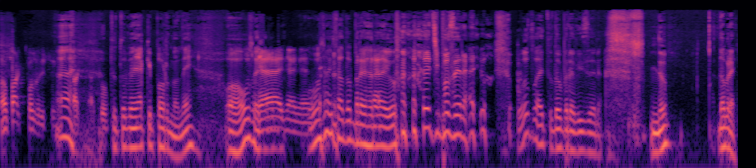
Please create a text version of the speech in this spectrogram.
no fakt, pozri si. Eh, ako. toto je nejaké porno, ne? O, ozaj, Nie, nie, nie. ozaj sa dobre hrajú. Či pozerajú. Ozaj to dobre vyzerá. No, dobre.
